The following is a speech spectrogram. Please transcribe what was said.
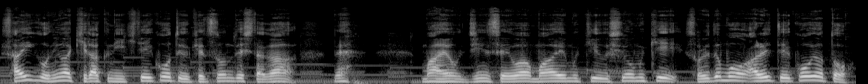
最後には気楽に生きていこうという結論でしたがね。前人生は前向き後ろ向き。それでも歩いていこうよと、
